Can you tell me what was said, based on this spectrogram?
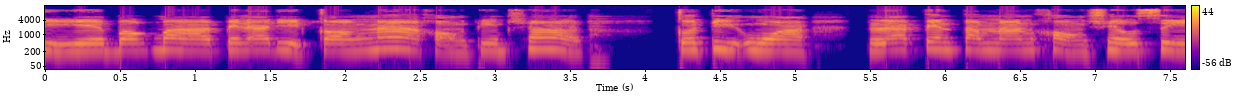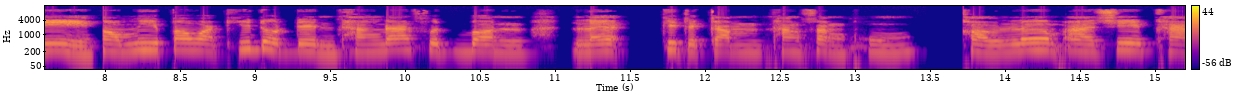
ดีเยบอกบาเป็นอดีตกองหน้าของทีมชาติกติอัว และเป็นตำนานของเชลซี เขามีประวัติที่โดดเด่นทางด้านฟุตบอล และกิจกรรมทางสังคม เขาเริ่มอาชีพค้า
